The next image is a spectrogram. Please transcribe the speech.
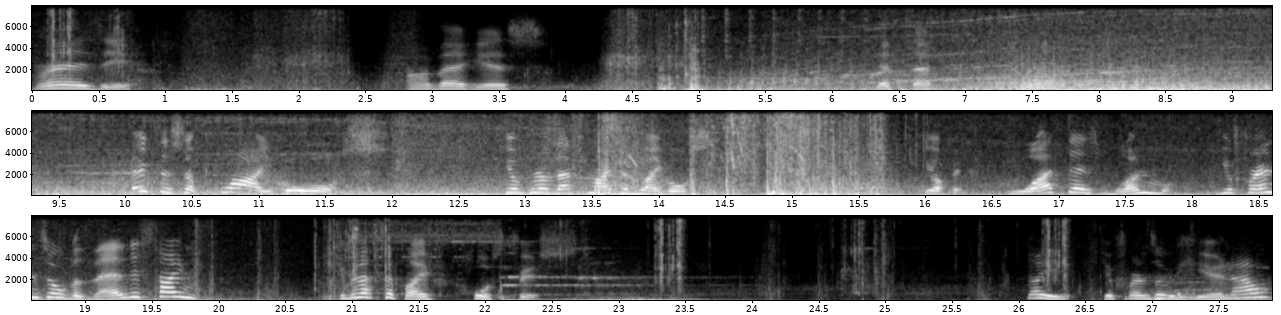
Where is he? Oh, there he is. Yep, there. It's a supply horse. Yo, bro, that's my supply horse. Get off it. What? There's one more. Your friend's over there this time? Give me that supply horse first. No, your friend's over here now?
